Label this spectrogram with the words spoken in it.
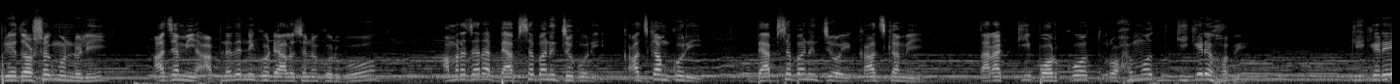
প্রিয় দর্শক মণ্ডলী, আজ আমি আপনাদের নিকটে আলোচনা করব, আমরা যারা ব্যবসা বাণিজ্য করি, কাজকাম করি, ব্যবসা বাণিজ্য কাজকামে, তারা কি বরকত, রহমত, কী করে হবে? কী করে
